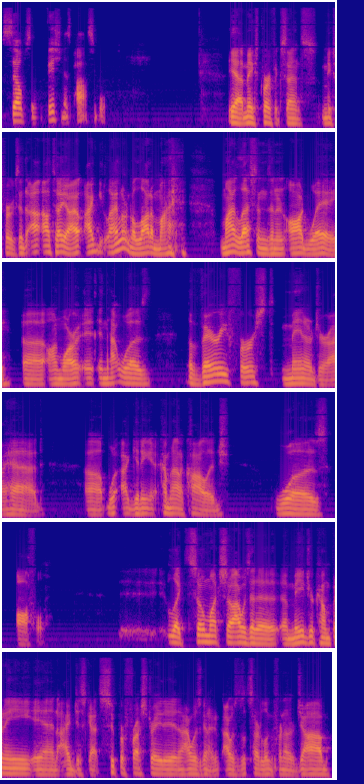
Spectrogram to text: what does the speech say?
self sufficient as possible. Yeah, it makes perfect sense. It makes perfect sense. I, will tell you, I, I, I learned a lot of my my lessons in an odd way uh, Anwar, and that was the very first manager I had. Uh, getting coming out of college was awful. Like so much so I was at a, a, major company and I just got super frustrated and I was gonna I was started looking for another job.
